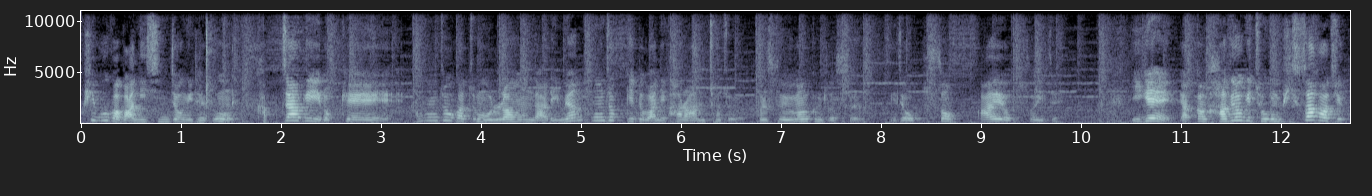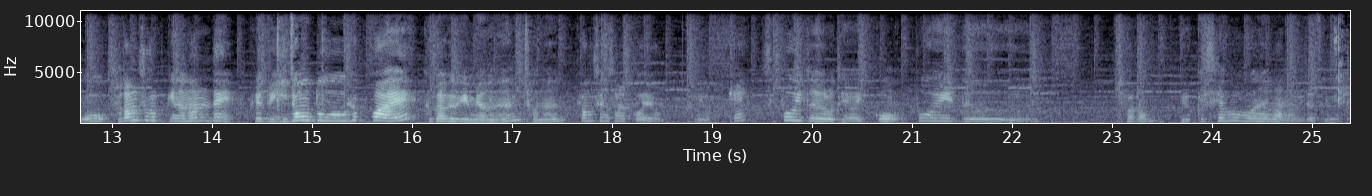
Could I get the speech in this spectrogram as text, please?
피부가 많이 진정이 되고 갑자기 이렇게 홍조가 좀 올라오는 날이면 홍조기도 많이 가라앉혀줘요. 벌써 요만큼 썼어요. 이제 없어. 아예 없어 이제. 이게 약간 가격이 조금 비싸가지고 부담스럽기는 한데 그래도 이 정도 효과에 그 가격이면은 저는 평생 살 거예요. 이렇게 스포이드로 되어 있고 스포이드처럼 이렇게 세 부분에만 얹어줍니다.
